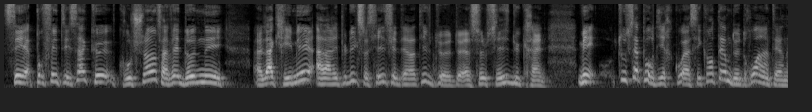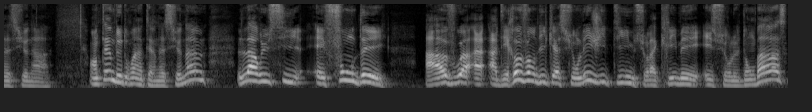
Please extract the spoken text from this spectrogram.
c'est pour fêter ça que Khrouchtchev avait donné la Crimée à la République socialiste fédérative de, la socialiste d'Ukraine. Mais tout ça pour dire quoi? C'est qu'en termes de droit international, en termes de droit international, la Russie est fondée à avoir à, des revendications légitimes sur la Crimée et sur le Donbass,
